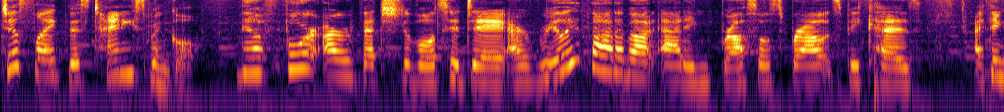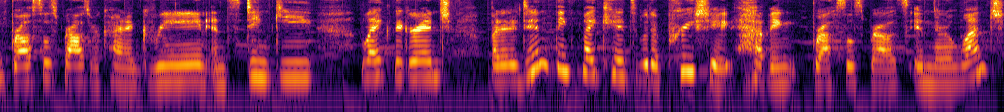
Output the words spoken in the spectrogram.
just like this tiny sprinkle. Now for our vegetable today, I really thought about adding Brussels sprouts because I think Brussels sprouts are kind of green and stinky like the Grinch, but I didn't think my kids would appreciate having Brussels sprouts in their lunch,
